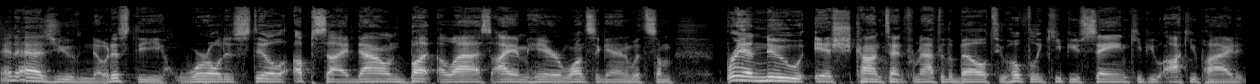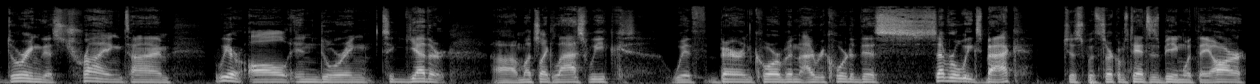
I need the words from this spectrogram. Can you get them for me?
And as you've noticed, the world is still upside down, but alas, I am here once again with some brand new ish content from After the Bell to hopefully keep you sane, keep you occupied during this trying time we are all enduring together. Uh, much like last week with Baron Corbin, I recorded this several weeks back, just with circumstances being what they are.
